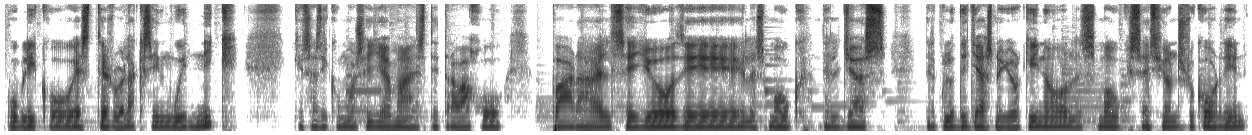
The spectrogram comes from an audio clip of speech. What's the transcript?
publicó este Relaxing with Nick, que es así como se llama este trabajo para el sello del Smoke del Jazz, del club de jazz neoyorquino, el Smoke Sessions Recording,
